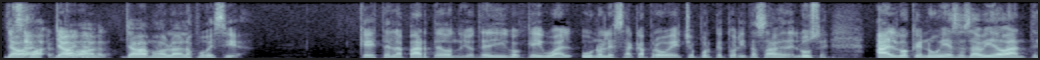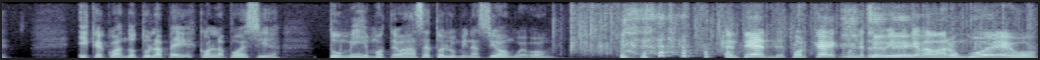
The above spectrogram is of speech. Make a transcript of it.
Ya, vamos, a- ya, vamos, a- ya vamos a hablar de la poesía. Que esta es la parte donde yo te digo que igual uno le saca provecho porque tú ahorita sabes de luces. Algo que no hubiese sabido antes y que cuando tú la pegues con la poesía, tú mismo te vas a hacer tu iluminación, huevón. ¿Entiendes? ¿Por qué? Porque te Sí. tuviste que mamar un huevo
